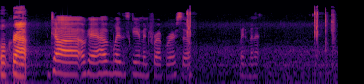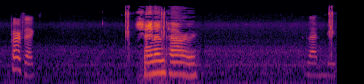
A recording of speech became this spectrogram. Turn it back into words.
Oh crap. Duh. Okay, I haven't played this game in forever, so. Wait a minute. Perfect. Shine on power. That indeed.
